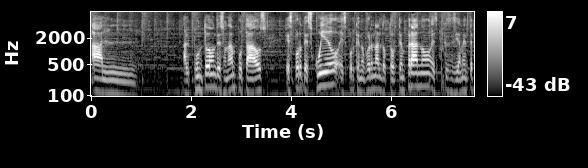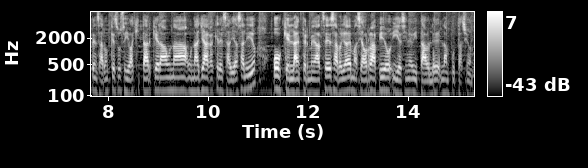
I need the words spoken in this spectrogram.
al, al punto donde son amputados, es por descuido, es porque no fueron al doctor temprano, es porque sencillamente pensaron que eso se iba a quitar, que era una, una llaga que les había salido, o que la enfermedad se desarrolla demasiado rápido y es inevitable la amputación.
